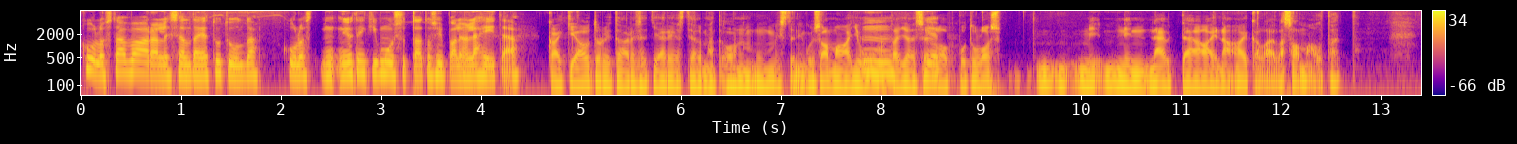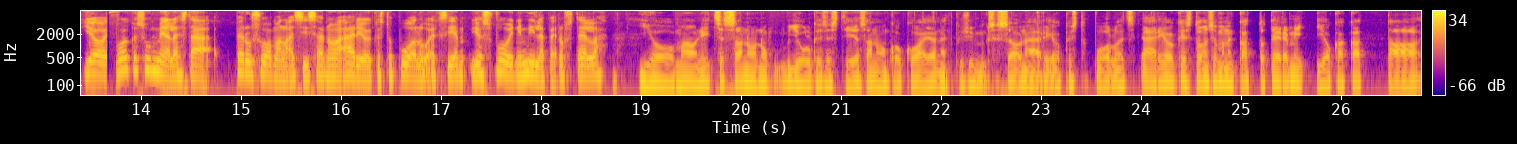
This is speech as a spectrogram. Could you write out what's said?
Kuulostaa vaaralliselta ja tutulta. Kuulost, jotenkin muistuttaa tosi paljon lähi Kaikki autoritaariset järjestelmät on mun mielestä niin kuin samaa juurta mm, ja se jep. lopputulos niin näyttää aina aika lailla samalta. Että. Joo, voiko sun mielestä perussuomalaisia sanoa äärioikeistopuolueeksi ja jos voi, niin millä perusteella? Joo, mä oon itse sanonut julkisesti ja sanon koko ajan, että kysymyksessä on äärioikeistopuolue. Äärioikeisto on semmoinen kattotermi, joka kattaa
